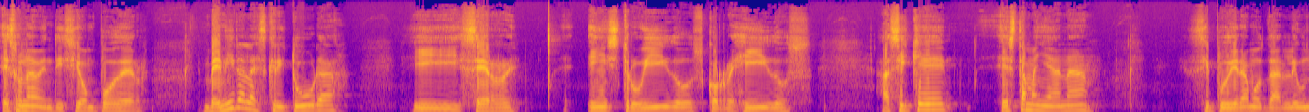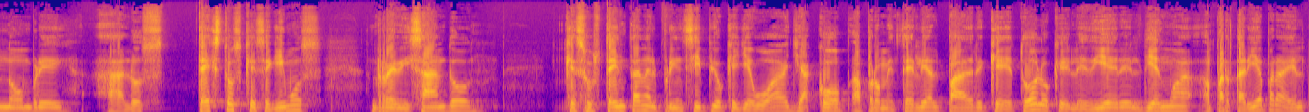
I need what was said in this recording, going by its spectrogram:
es una bendición poder venir a la escritura y ser instruidos, corregidos. Así que esta mañana, si pudiéramos darle un nombre a los textos que seguimos revisando, que sustentan el principio que llevó a Jacob a prometerle al Padre que todo lo que le diere el diezmo apartaría para él,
